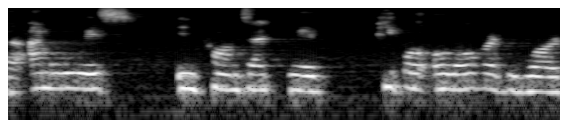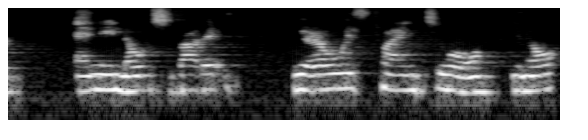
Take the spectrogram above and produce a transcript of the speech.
uh, I'm always in contact with people all over the world. Annie knows about it. We are always trying to you know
